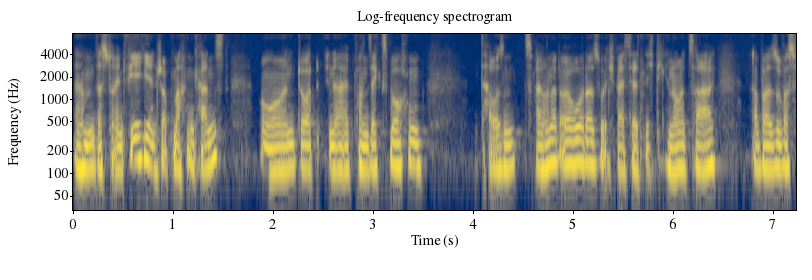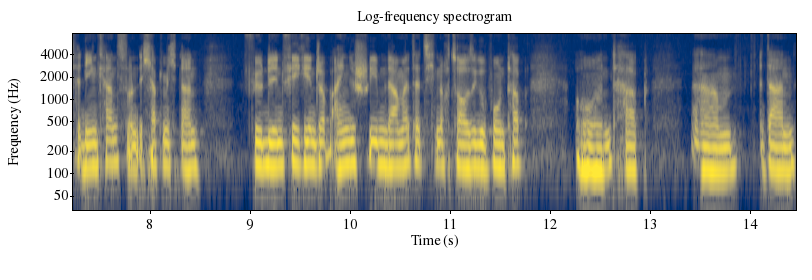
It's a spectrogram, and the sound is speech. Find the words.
ähm, dass du einen Ferienjob machen kannst und dort innerhalb von sechs Wochen 1200 Euro oder so, ich weiß jetzt nicht die genaue Zahl, aber sowas verdienen kannst. Und ich habe mich dann für den Ferienjob eingeschrieben, damals, als ich noch zu Hause gewohnt habe und habe ähm, dann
